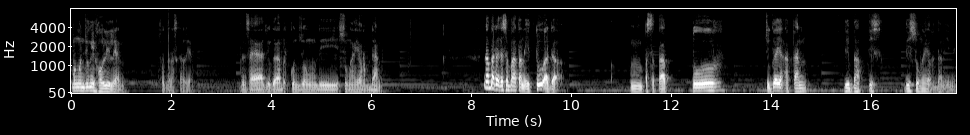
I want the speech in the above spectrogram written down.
mengunjungi Holy Land, saudara sekalian dan saya juga berkunjung di Sungai Yordan. Nah, pada kesempatan itu ada hmm, peserta tur juga yang akan dibaptis di Sungai Yordan ini.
